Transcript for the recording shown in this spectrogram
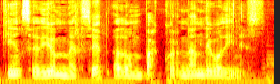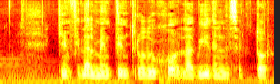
quien cedió en merced a don Vasco Hernández Godínez, quien finalmente introdujo la vida en el sector.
